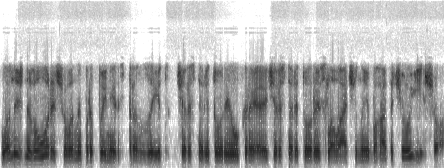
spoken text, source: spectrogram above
Вони ж не говорять, що вони припинять транзит через територію Украї... через територію Словаччини і багато чого іншого.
